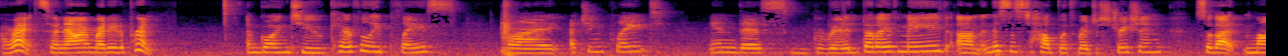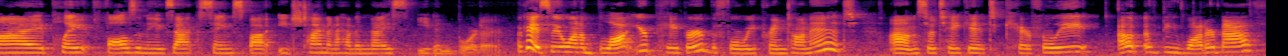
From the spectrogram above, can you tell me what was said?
All right, so now I'm ready to print. I'm going to carefully place my etching plate in this grid that I've made. Um, and this is to help with registration so that my plate falls in the exact same spot each time and I have a nice even border. Okay, so you'll wanna blot your paper before we print on it. Um, so take it carefully out of the water bath.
